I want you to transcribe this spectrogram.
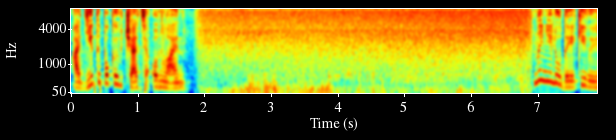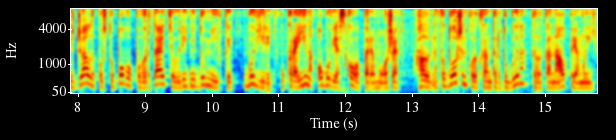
а діти поки вчаться онлайн. Нині люди, які виїжджали, поступово повертаються у рідні домівки, бо вірять, Україна обов'язково переможе. Галина Федорченко, Олександр Дубина, телеканал Прямий.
